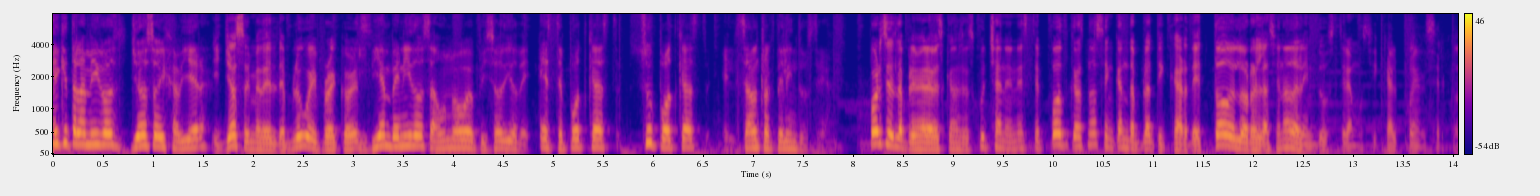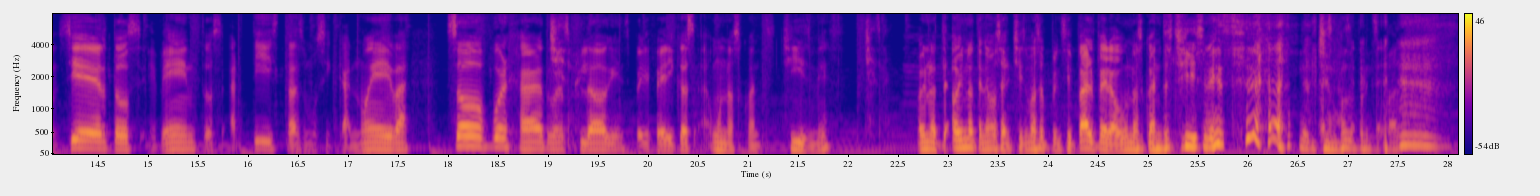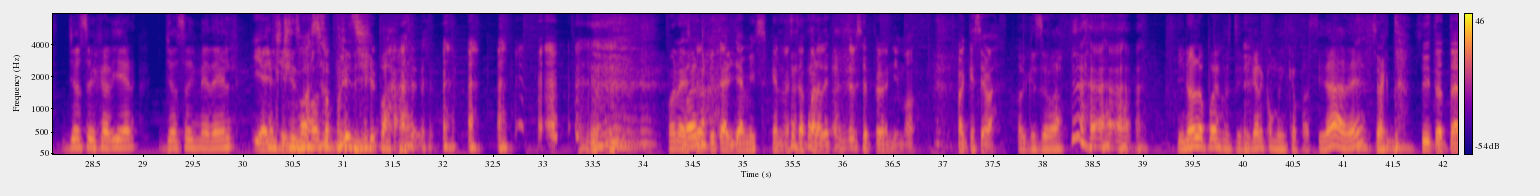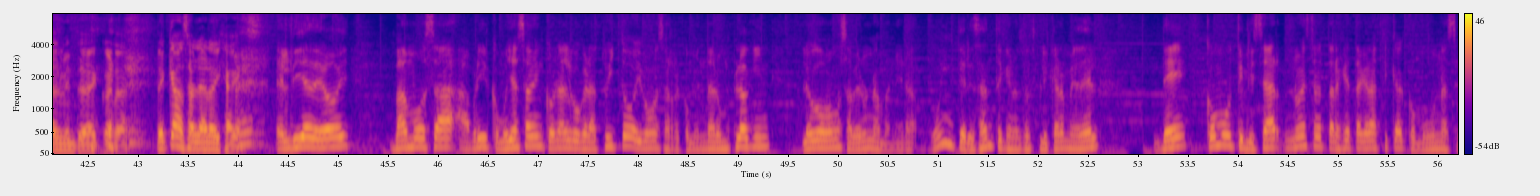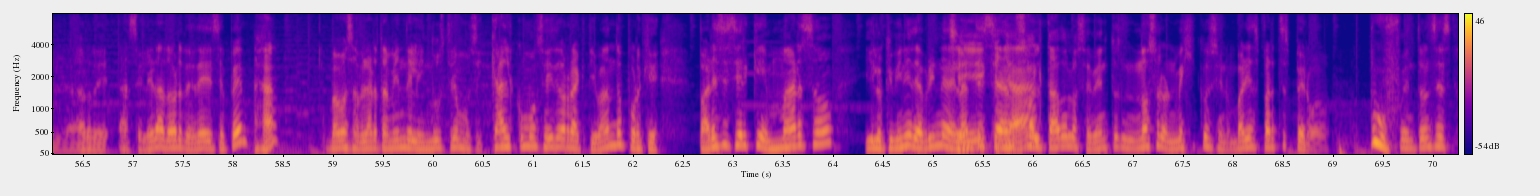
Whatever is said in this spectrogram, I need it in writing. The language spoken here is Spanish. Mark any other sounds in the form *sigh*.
Hey, ¿qué tal amigos? Yo soy Javier. Y yo soy Medel de Blue Wave Records. Y bienvenidos a un nuevo episodio de este podcast, su podcast, el soundtrack de la industria. Por si es la primera vez que nos escuchan en este podcast, nos encanta platicar de todo lo relacionado a la industria musical. Pueden ser conciertos, eventos, artistas, música nueva, software, hardware, plugins, periféricos, unos cuantos chismes. Hoy no, hoy no tenemos el chismoso principal, pero unos cuantos chismes. *laughs* el chismoso principal. Yo soy Javier, yo soy Medel. Y el, chismoso, principal. *laughs* Una disculpita al Yamix que no está para defenderse, pero ni modo. ¿Para qué se va? ¿Para qué se va? *laughs* Y no lo puede justificar como incapacidad, ¿eh? Exacto. Sí, totalmente de acuerdo. ¿De qué vamos a hablar hoy, Javier? El día de hoy vamos a abrir, como ya saben, con algo gratuito. Hoy vamos a recomendar un plugin Luego vamos a ver una manera muy interesante que nos va a explicar Medel de cómo utilizar nuestra tarjeta gráfica como un acelerador de, acelerador de DSP. Ajá. Vamos a hablar también de la industria musical, cómo se ha ido reactivando, porque parece ser que en marzo y lo que viene de abril en adelante se han soltado los eventos, no solo en México, sino en varias partes, pero ¡puf! Entonces,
